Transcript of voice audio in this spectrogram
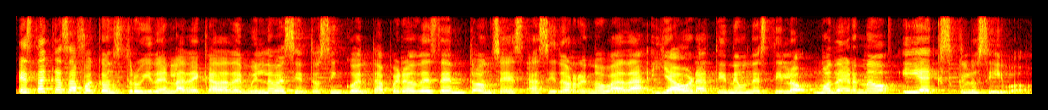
Esta casa fue construida en la década de 1950 pero desde entonces ha sido renovada y ahora tiene un estilo moderno y exclusivo.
